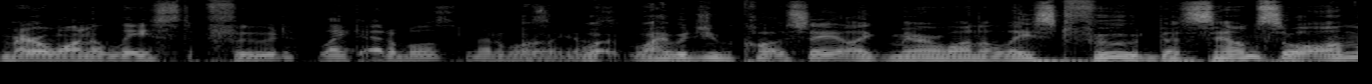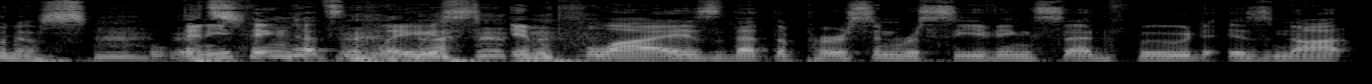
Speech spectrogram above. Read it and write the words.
Marijuana laced food, like edibles, medibles, I guess. What, why would you call, say it like marijuana laced food? That sounds so ominous. It's- Anything that's laced implies that the person receiving said food is not.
